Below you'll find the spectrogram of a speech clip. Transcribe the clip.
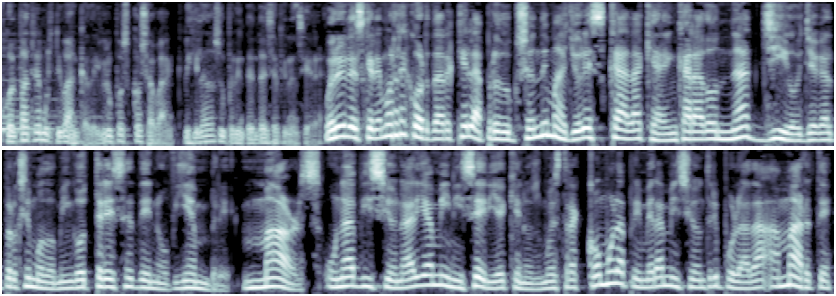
Colpatria Multibanca de Grupo Scotiabank, vigilado Superintendencia Financiera. Bueno, y les queremos recordar que la producción de mayor escala que ha encarado Nat Geo llega el próximo domingo 13 de noviembre. Mars, una visionaria miniserie que nos muestra cómo la primera misión tripulada a Marte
